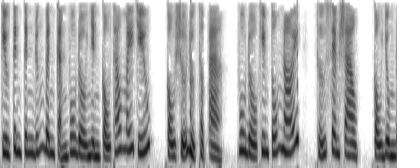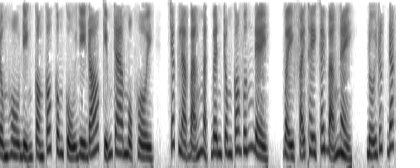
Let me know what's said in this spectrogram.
Kiều Tinh Tinh đứng bên cạnh vu đồ nhìn cậu tháo máy chiếu, cậu sửa được thật à, vu đồ khiêm tốn nói, thử xem sao, cậu dùng đồng hồ điện còn có công cụ gì đó kiểm tra một hồi, chắc là bản mạch bên trong có vấn đề, vậy phải thay cái bản này, đổi rất đắt,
